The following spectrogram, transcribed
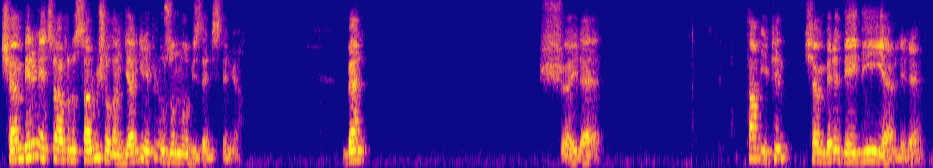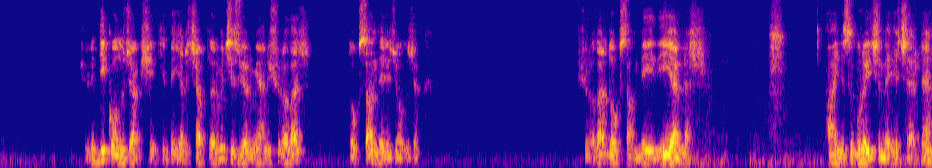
Çemberin etrafını sarmış olan gergin ipin uzunluğu bizden isteniyor. Ben şöyle tam ipin çembere değdiği yerleri şöyle dik olacak şekilde yarı çaplarımı çiziyorum. Yani şuralar 90 derece olacak. Şuralar 90 değdiği yerler. Aynısı burayı için de geçerli.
